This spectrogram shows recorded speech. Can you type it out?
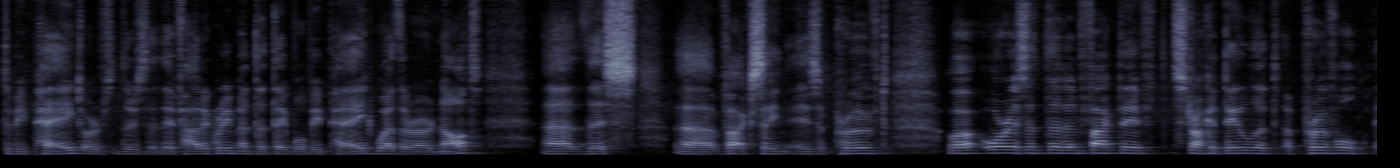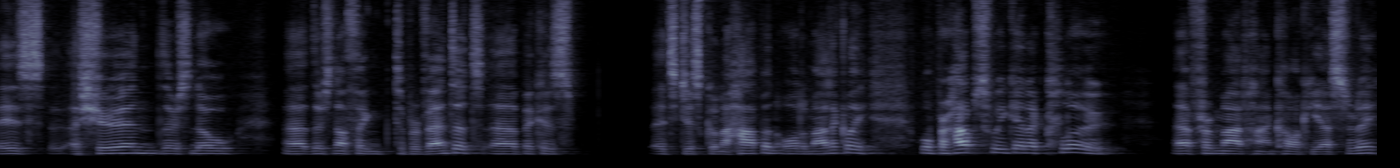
to be paid or they've had agreement that they will be paid whether or not uh, this uh, vaccine is approved? Or, or, is it that in fact they've struck a deal that approval is assuring there's no uh, there's nothing to prevent it uh, because it's just going to happen automatically. Well, perhaps we get a clue uh, from Matt Hancock yesterday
